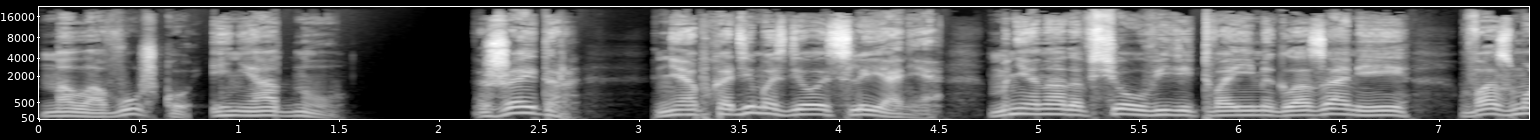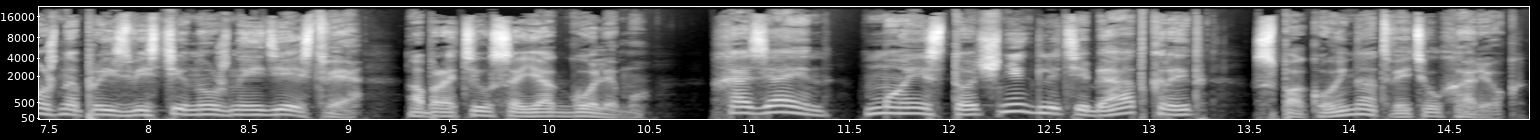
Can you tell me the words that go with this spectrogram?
на ловушку и не одну. «Жейдер, Необходимо сделать слияние. Мне надо все увидеть твоими глазами и, возможно, произвести нужные действия», — обратился я к голему. «Хозяин, мой источник для тебя открыт», — спокойно ответил Харек.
